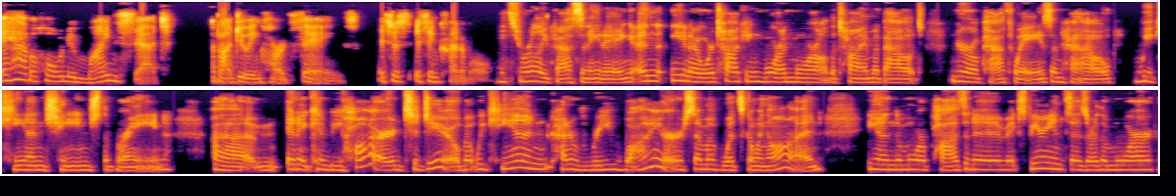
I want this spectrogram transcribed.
they have a whole new mindset about doing hard things. it's just it's incredible it's really fascinating and you know we're talking more and more all the time about neural pathways and how we can change the brain um, and it can be hard to do but we can kind of rewire some of what's going on and the more positive experiences or the more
